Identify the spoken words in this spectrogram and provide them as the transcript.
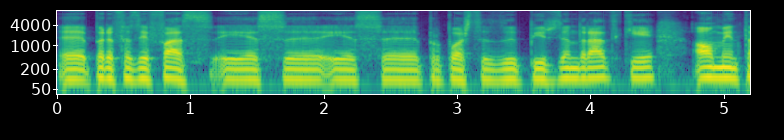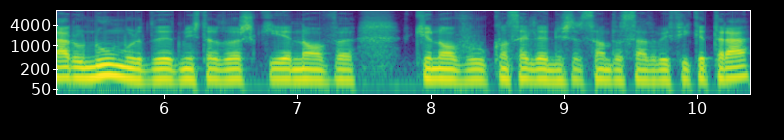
uh, para fazer face a essa, a essa, proposta de Pires de Andrade, que é aumentar o número de administradores que a nova que o novo Conselho de Administração da SAD Benfica terá,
